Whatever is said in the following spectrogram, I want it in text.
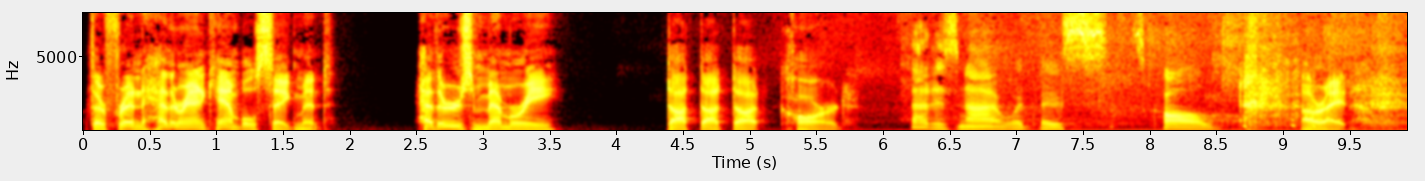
with our friend Heather Ann Campbell's segment, Heather's Memory dot dot dot card. That is not what this is called. All right.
